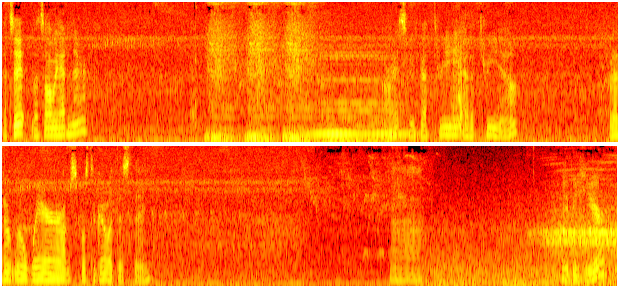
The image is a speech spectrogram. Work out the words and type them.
That's it? That's all we had in there? Alright, so we've got three out of three now. But I don't know where I'm supposed to go with this thing. Uh, maybe here?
